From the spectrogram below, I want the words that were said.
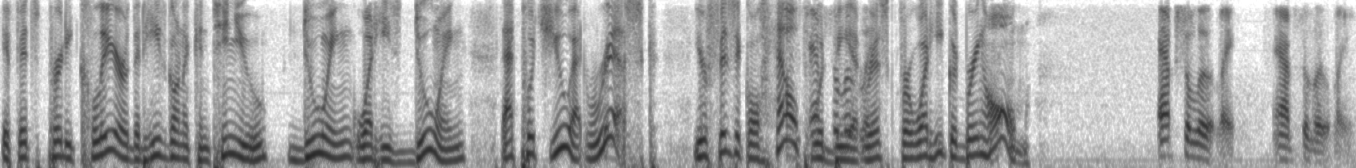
if it's pretty clear that he's going to continue doing what he's doing, that puts you at risk. Your physical health would be at risk for what he could bring home. Absolutely, absolutely.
